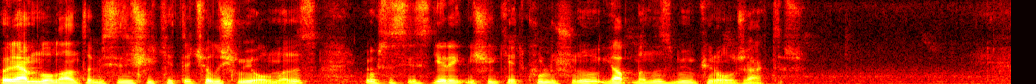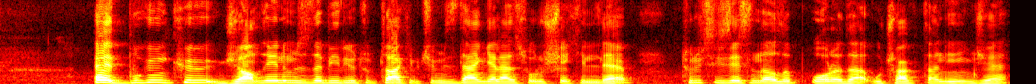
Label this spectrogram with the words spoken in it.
Önemli olan tabii sizin şirkette çalışmıyor olmanız. Yoksa siz gerekli şirket kuruluşunu yapmanız mümkün olacaktır. Evet bugünkü canlı yayınımızda bir YouTube takipçimizden gelen soru şekilde. Turist vizesini alıp orada uçaktan inince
